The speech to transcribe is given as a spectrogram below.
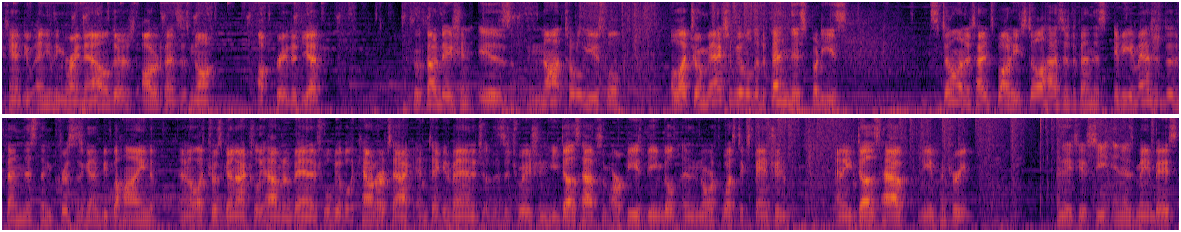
can't do anything right now. There's Auto Defense is not upgraded yet. So the Foundation is not totally useful. Electro may actually be able to defend this, but he's still in a tight spot. He still has to defend this. If he manages to defend this, then Chris is going to be behind, and Electro is going to actually have an advantage. We'll be able to counterattack and take advantage of the situation. He does have some RPs being built in the Northwest expansion, and he does have the infantry and ATC in his main base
